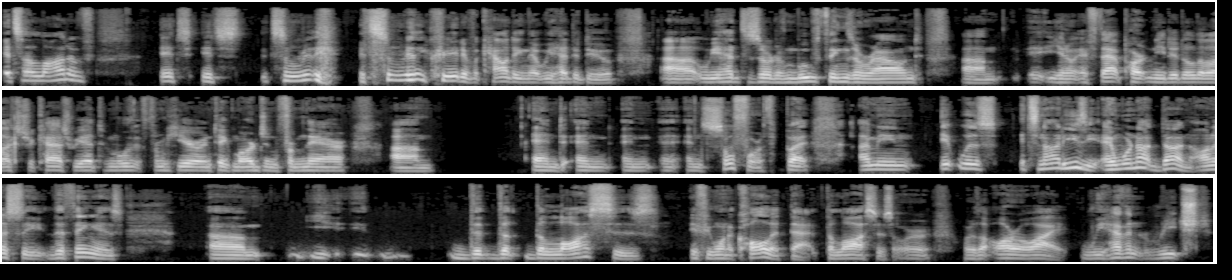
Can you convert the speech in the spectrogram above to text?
It's a lot of it's it's it's some really it's some really creative accounting that we had to do. Uh, we had to sort of move things around. Um, you know, if that part needed a little extra cash, we had to move it from here and take margin from there. Um, and and and and so forth. But I mean, it was it's not easy, and we're not done. Honestly, the thing is, um, the the the losses, if you want to call it that, the losses or or the ROI, we haven't reached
